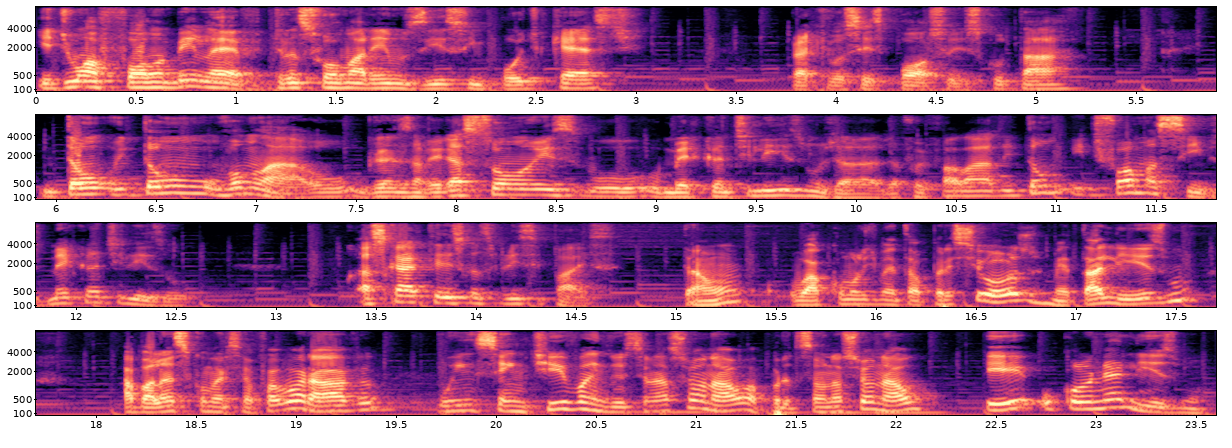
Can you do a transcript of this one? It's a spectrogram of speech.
E de uma forma bem leve, transformaremos isso em podcast, para que vocês possam escutar. Então, então vamos lá, o grandes navegações, o, o mercantilismo já, já foi falado. Então, de forma simples, mercantilismo, as características principais. Então, o acúmulo de metal precioso, metalismo, a balança comercial favorável, o incentivo à indústria nacional, à produção nacional e o colonialismo,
